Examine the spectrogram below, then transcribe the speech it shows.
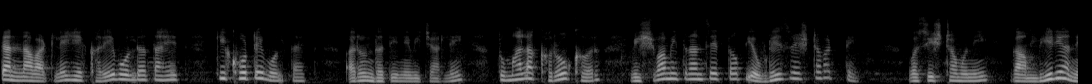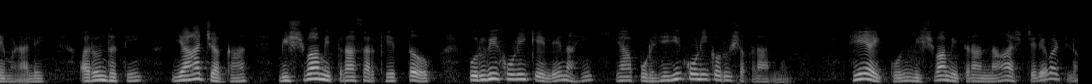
त्यांना वाटले हे खरे बोलत आहेत की खोटे बोलत आहेत? अरुंधतीने विचारले तुम्हाला खरोखर विश्वामित्रांचे तप एवढे श्रेष्ठ वाटते? वसिष्ठ मुनी गांभीर्याने म्हणाले अरुंधती या जगात विश्वामित्रासारखे तप पूर्वी कोणी केले नाही यापुढेही कोणी करू शकणार नाही. हे ऐकून विश्वामित्रांना आश्चर्य वाटलं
